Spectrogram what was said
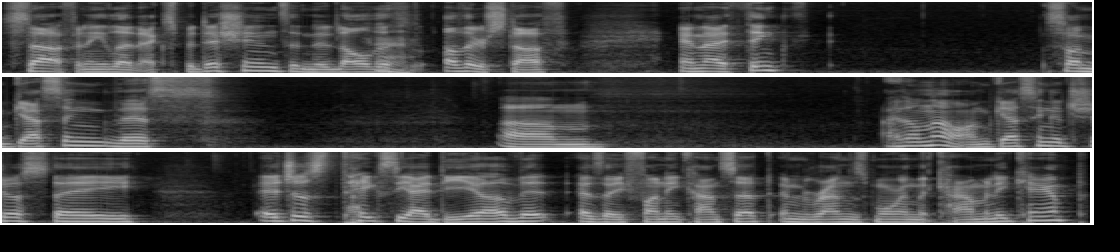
stuff, and he led expeditions and did all this other stuff. and I think so. I'm guessing this. Um, I don't know. I'm guessing it's just a. It just takes the idea of it as a funny concept and runs more in the comedy camp.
